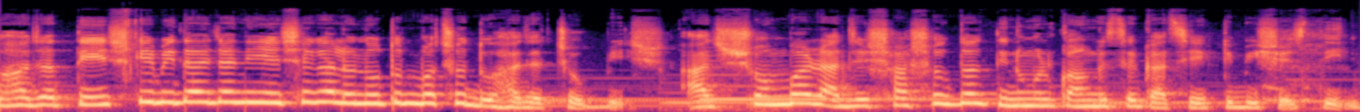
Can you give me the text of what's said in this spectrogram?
হাজার তেইশকে বিদায় জানিয়ে এসে গেল নতুন বছর দু হাজার চব্বিশ। আজ সোমবার রাজ্যের শাসক দল তৃণমূল কংগ্রেসের কাছে একটি বিশেষ দিন।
